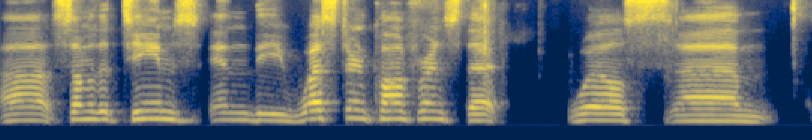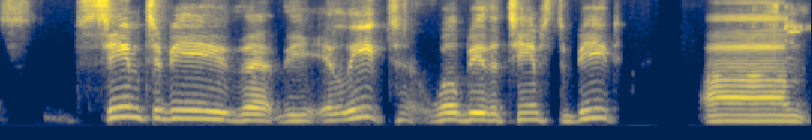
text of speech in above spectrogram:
uh, some of the teams in the Western Conference that will um, seem to be the the elite will be the teams to beat. Um,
